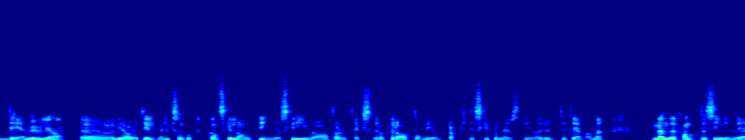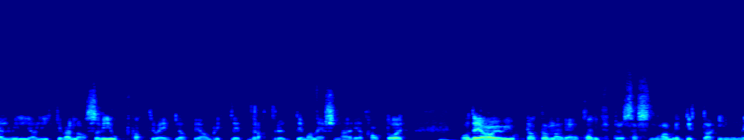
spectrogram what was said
det er mulig. Da. Vi har jo til og med liksom gått ganske langt inn i å skrive avtaletekster og prata mye om praktiske problemstillinger rundt de temaene. Men det fantes ingen reell vilje likevel. Da. Så vi oppfatter jo egentlig at vi har blitt litt dratt rundt i manesjen her i et halvt år. Og Det har jo gjort at den der tariffprosessen har blitt dytta inn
